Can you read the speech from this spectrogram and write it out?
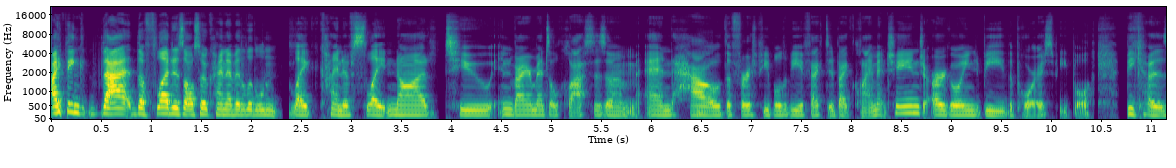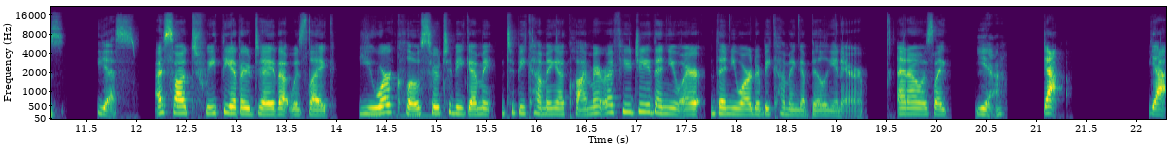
I think that the flood is also kind of a little like kind of slight nod to environmental classism and how mm. the first people to be affected by climate change are going to be the poorest people because Yes. I saw a tweet the other day that was like, you are closer to becoming to becoming a climate refugee than you are than you are to becoming a billionaire. And I was like, yeah, yeah. Yeah.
